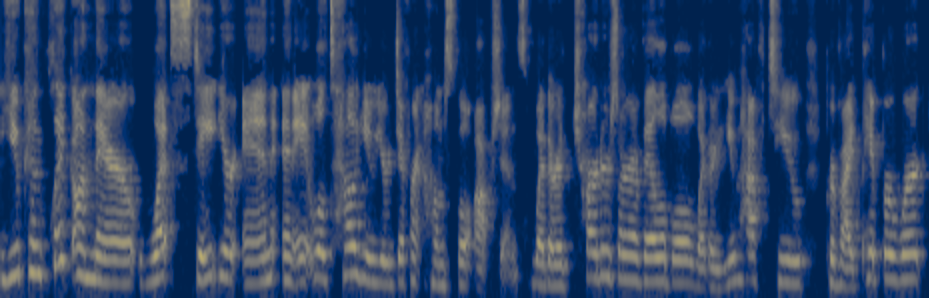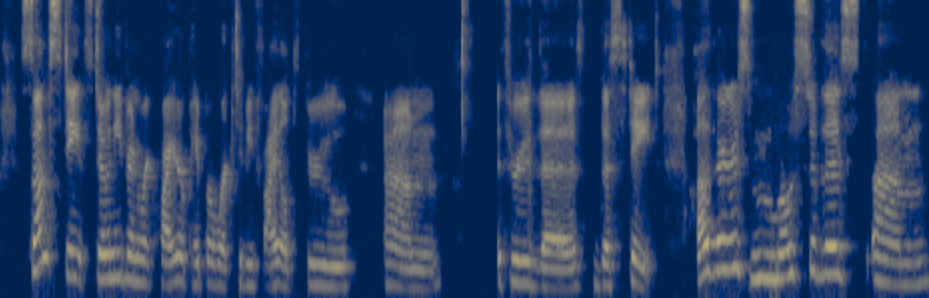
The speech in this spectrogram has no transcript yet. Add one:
you can click on there what state you're in, and it will tell you your different homeschool options, whether charters are available, whether you have to provide paperwork. Some states don't even require paperwork to be filed through um, through the the state. Others, most of this um,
